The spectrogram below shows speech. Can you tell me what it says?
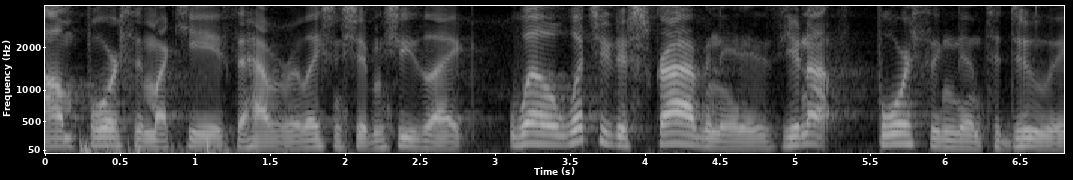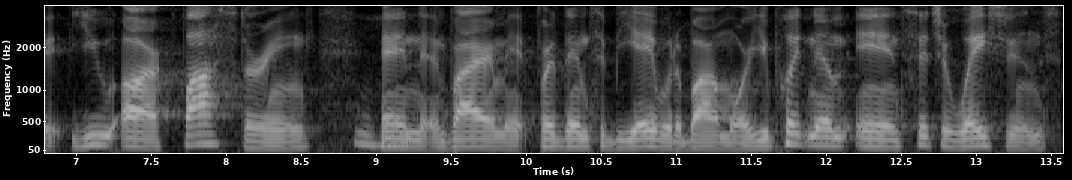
I'm forcing my kids to have a relationship, and she's like, "Well, what you're describing is you're not forcing them to do it. You are fostering mm-hmm. an environment for them to be able to bond more. You're putting them in situations."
